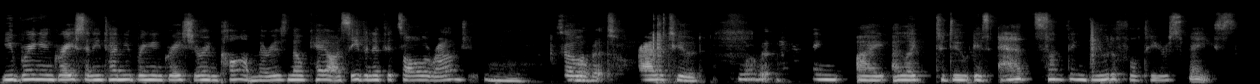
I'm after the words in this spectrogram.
you bring in grace. Anytime you bring in grace, you're in calm. There is no chaos, even if it's all around you. Mm. So Love it. gratitude. Love it. Thing I, I like to do is add something beautiful to your space.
